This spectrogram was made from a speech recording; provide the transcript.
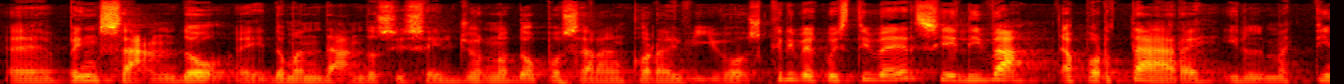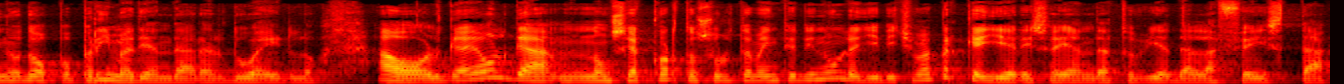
eh, pensando e domandandosi se il giorno dopo sarà ancora vivo. Scrive questi versi e li va a portare il mattino dopo, prima di andare al duello, a Olga e Olga non si è accorta assolutamente di nulla e gli dice ma perché ieri sei andato via dalla festa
